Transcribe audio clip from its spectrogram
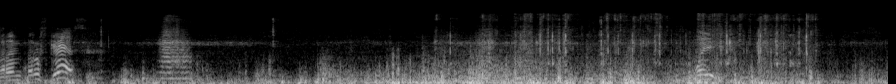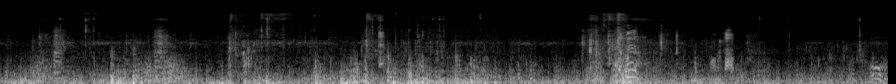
ngerem terus guys. Woi. Mantap. Uh.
